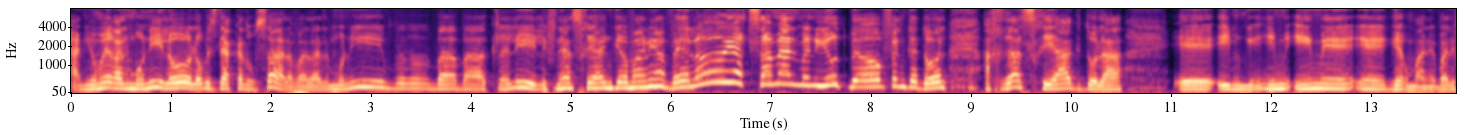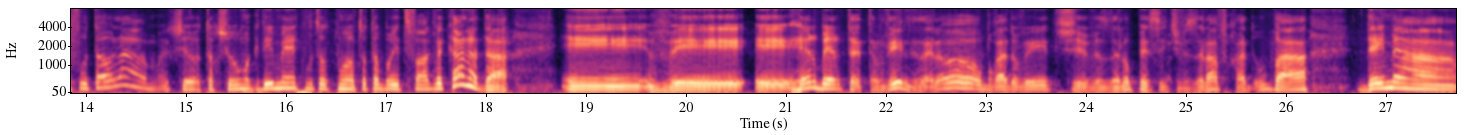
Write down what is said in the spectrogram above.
אני אומר אלמוני, לא, לא בשדה הכדורסל, אבל אלמוני בכללי, לפני הזכייה עם גרמניה, ולא יצא מאלמוניות באופן גדול אחרי הזכייה הגדולה. אה, עם, עם, עם אה, גרמניה באליפות העולם, תחשבו מקדים קבוצות כמו ארה"ב, ספרד וקנדה. והרברט, אתה מבין, זה לא אוברדוביץ' וזה לא פסיץ' וזה לא אף אחד, הוא בא די מה,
